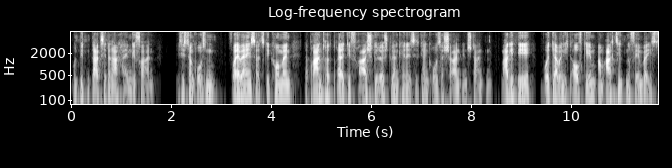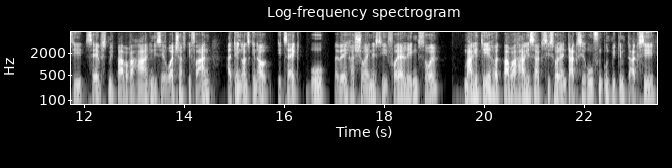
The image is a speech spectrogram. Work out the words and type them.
und mit dem Taxi danach heimgefahren. Es ist zu einem großen Feuerwehreinsatz gekommen. Der Brand hat relativ rasch gelöscht werden können. Es ist kein großer Schaden entstanden. Margit D. wollte aber nicht aufgeben. Am 18. November ist sie selbst mit Barbara H. in diese Ortschaft gefahren, hat ihnen ganz genau gezeigt, wo, bei welcher Scheune sie Feuer legen soll. Margit D. hat Barbara H. gesagt, sie soll ein Taxi rufen und mit dem Taxi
